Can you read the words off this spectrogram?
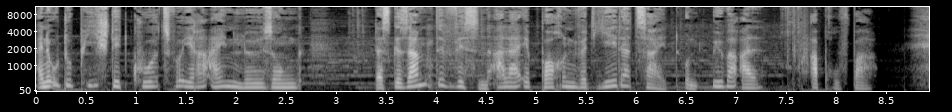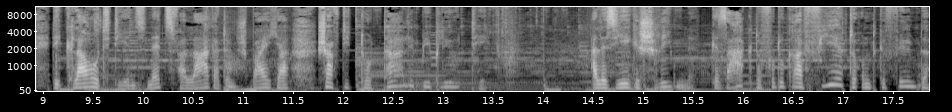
Eine Utopie steht kurz vor ihrer Einlösung. Das gesamte Wissen aller Epochen wird jederzeit und überall abrufbar. Die Cloud, die ins Netz verlagerten Speicher, schafft die totale Bibliothek. Alles je Geschriebene, Gesagte, Fotografierte und Gefilmte,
